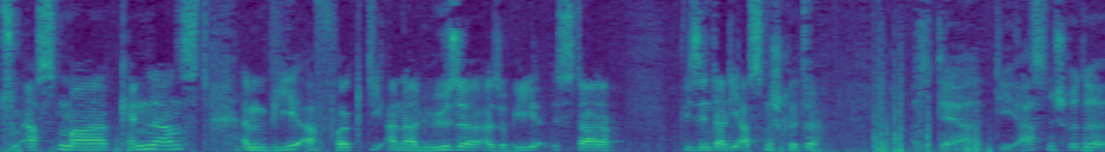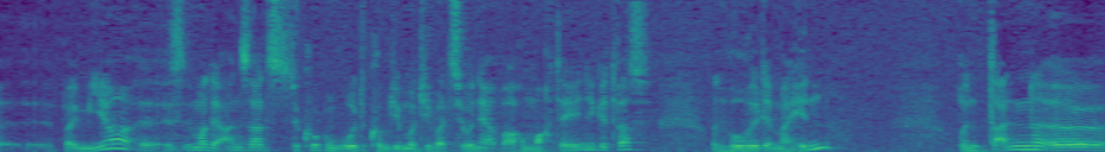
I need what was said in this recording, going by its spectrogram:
zum ersten Mal kennenlernst, ähm, wie erfolgt die Analyse? Also wie ist da, wie sind da die ersten Schritte? Also der, die ersten Schritte äh, bei mir äh, ist immer der Ansatz zu gucken, wo kommt die Motivation her. Warum macht derjenige das? Und wo will der mal hin? Und dann äh,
